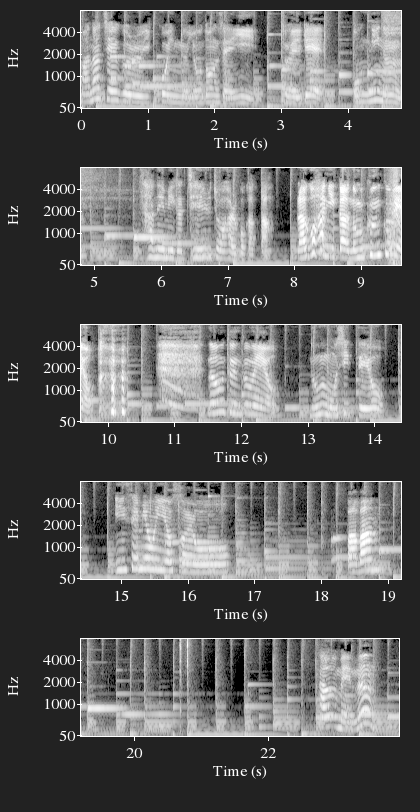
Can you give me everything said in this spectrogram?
만화책을 읽고 있는 여동생이 저에게 언니는 사네미가 제일 좋아할 것 같다. 라고 하니까 너무 궁금해요. 너무 궁금해요. 너무 멋있대요. 이 세 명이었어요. 빠밤. 다음에는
